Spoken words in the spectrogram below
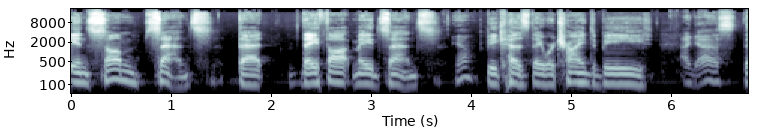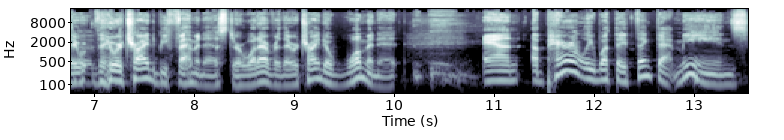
in some sense that they thought made sense. Yeah. because they were trying to be I guess they were they were trying to be feminist or whatever. They were trying to woman it. And apparently what they think that means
